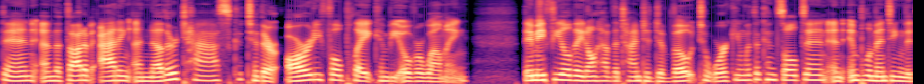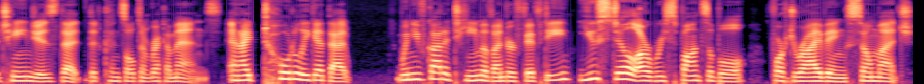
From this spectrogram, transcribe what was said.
thin, and the thought of adding another task to their already full plate can be overwhelming. They may feel they don't have the time to devote to working with a consultant and implementing the changes that the consultant recommends. And I totally get that. When you've got a team of under 50, you still are responsible for driving so much.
